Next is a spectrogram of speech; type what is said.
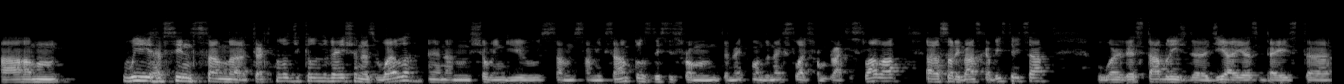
Um, we have seen some uh, technological innovation as well, and I'm showing you some some examples. This is from the next on the next slide from Bratislava, uh, sorry, Banska Bystrica, where they established a GIS-based uh,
